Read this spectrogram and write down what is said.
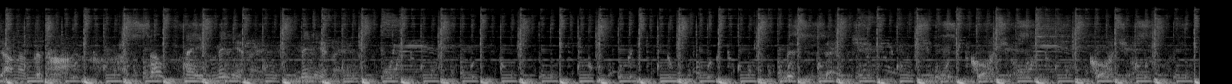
Jonathan Hart, a self-made millionaire, millionaire. Mrs. H.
